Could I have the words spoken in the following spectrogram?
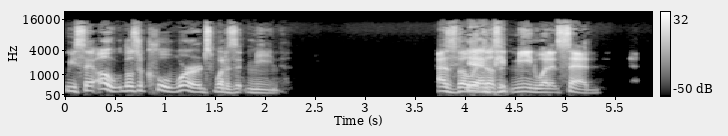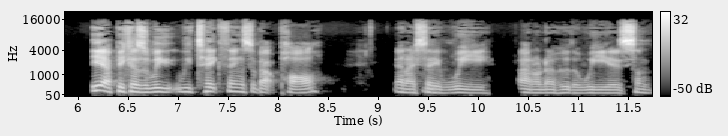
we say, "Oh, those are cool words. What does it mean?" As though yeah, it doesn't pe- mean what it said. Yeah, because we we take things about Paul, and I say mm. we. I don't know who the we is. Some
